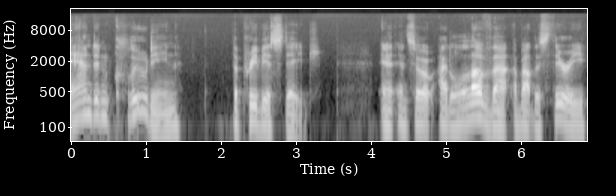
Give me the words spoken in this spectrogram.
and including the previous stage. And, and so I love that about this theory.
